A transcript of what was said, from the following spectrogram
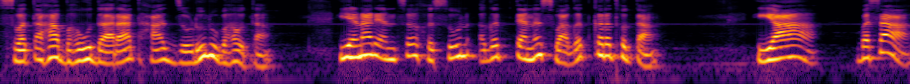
स्वतः भाऊ दारात हात जोडून उभा होता. येणाऱ्यांचं हसून अगत्यानं स्वागत करत होता. या बसा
